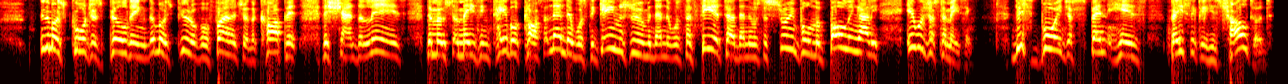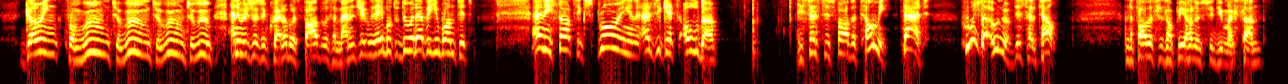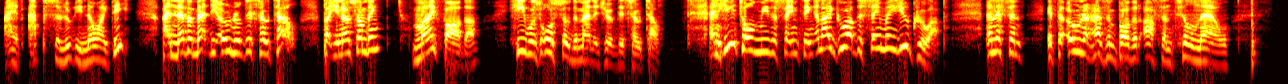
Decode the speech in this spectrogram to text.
In the most gorgeous building, the most beautiful furniture, the carpet, the chandeliers, the most amazing tablecloths, and then there was the games room, and then there was the theater, then there was the swimming pool and the bowling alley. It was just amazing. This boy just spent his, basically his childhood, going from room to room to room to room, and it was just incredible. His father was the manager, he was able to do whatever he wanted. And he starts exploring, and as he gets older, he says to his father, Tell me, Dad, who's the owner of this hotel? And the father says, I'll be honest with you, my son, I have absolutely no idea. I never met the owner of this hotel. But you know something? My father, he was also the manager of this hotel. And he told me the same thing, and I grew up the same way you grew up. And listen, if the owner hasn't bothered us until now,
